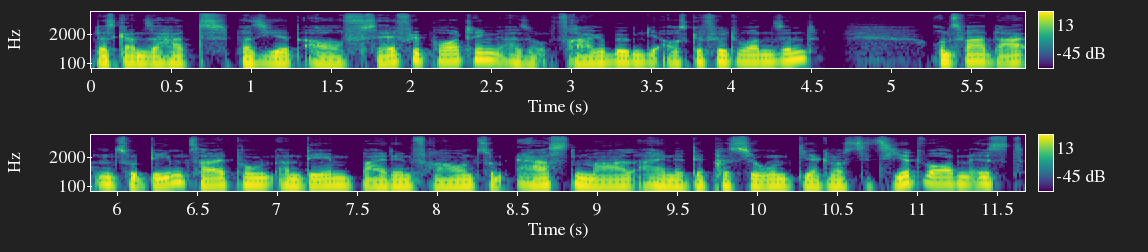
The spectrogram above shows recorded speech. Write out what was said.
Das Ganze hat basiert auf Self-Reporting, also Fragebögen, die ausgefüllt worden sind. Und zwar Daten zu dem Zeitpunkt, an dem bei den Frauen zum ersten Mal eine Depression diagnostiziert worden ist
